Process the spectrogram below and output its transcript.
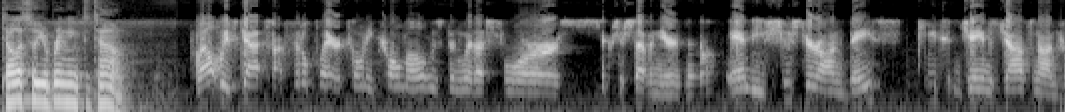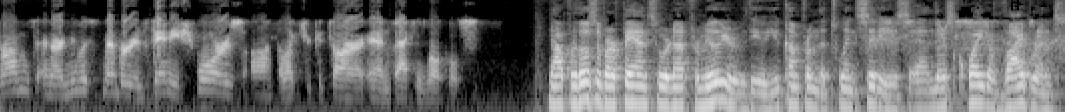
Tell us who you're bringing to town. Well, we've got our fiddle player Tony Como, who's been with us for six or seven years now. Andy Schuster on bass, Pete James Johnson on drums, and our newest member is Danny Schwartz on electric guitar and backing. Now, for those of our fans who are not familiar with you, you come from the Twin Cities, and there's quite a vibrant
